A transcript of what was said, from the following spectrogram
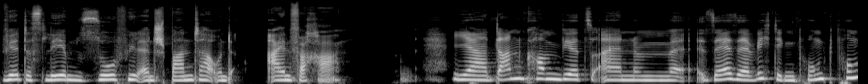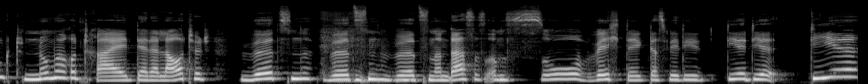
wird das Leben so viel entspannter und einfacher. Ja, dann kommen wir zu einem sehr, sehr wichtigen Punkt. Punkt Nummer drei, der da lautet Würzen, Würzen, Würzen. Und das ist uns so wichtig, dass wir die, dir, dir, dir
